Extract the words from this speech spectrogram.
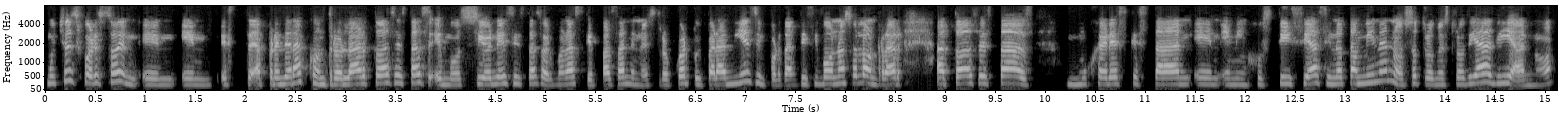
mucho esfuerzo en, este, aprender a controlar todas estas emociones y estas hormonas que pasan en nuestro cuerpo. Y para mí es importantísimo no solo honrar a todas estas mujeres que están en, en injusticia, sino también a nosotros, nuestro día a día, ¿no?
